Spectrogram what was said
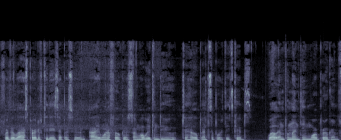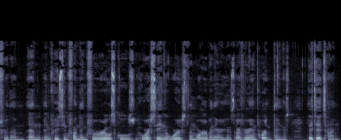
For the last part of today's episode, I want to focus on what we can do to help and support these kids. While implementing more programs for them and increasing funding for rural schools who are seeing it worse than more urban areas are very important things, they take time.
